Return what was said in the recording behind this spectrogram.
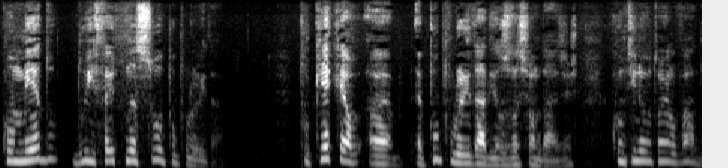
Com medo do efeito na sua popularidade. Porque é que a, a, a popularidade deles nas sondagens continua tão elevada?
